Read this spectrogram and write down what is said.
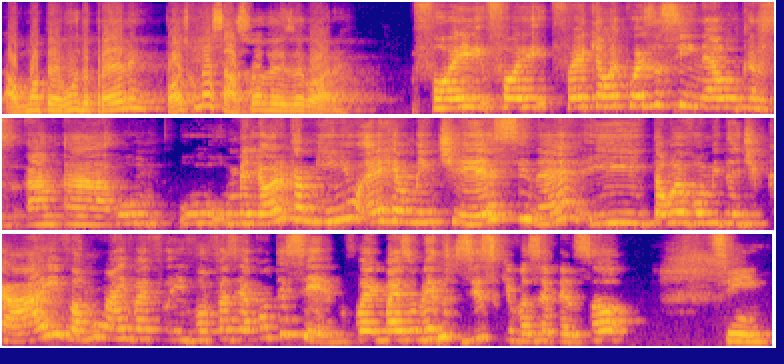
alguma pergunta para ele? Pode começar, sua vez agora. Foi, foi, foi aquela coisa assim, né, Lucas? A, a, o, o melhor caminho é realmente esse, né? E então eu vou me dedicar e vamos lá e, vai, e vou fazer acontecer. Não foi mais ou menos isso que você pensou? Sim,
